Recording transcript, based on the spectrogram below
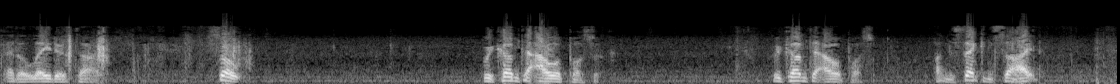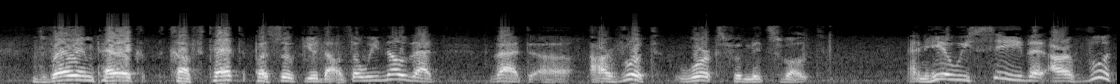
at a later time. So we come to our pasuk. We come to our pasuk. On the second side, Dvarim Perik Kaftet Pasuk Yudal. So we know that that uh, Arvut works for mitzvot, and here we see that Arvut,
